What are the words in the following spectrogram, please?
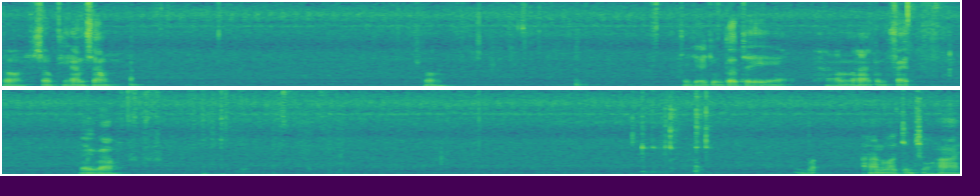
Rồi, sau khi hàn xong. Rồi. Bây giờ chúng ta sẽ hàn hai con phép này vào. Hàn vào chân số 2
